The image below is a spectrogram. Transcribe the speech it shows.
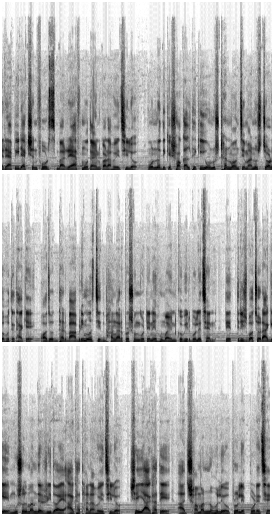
র্যাপিড অ্যাকশন ফোর্স বা র্যাফ মোতায়েন করা হয়েছিল। অন্যদিকে সকাল থেকেই অনুষ্ঠান মঞ্চে মানুষ জড়ো হতে থাকে। অযোধ্যার বাবরি মসজিদ ভাঙার প্রসঙ্গ টেনে হুমায়ুন কবির বলেছেন, তেত্রিশ বছর আগে মুসলমানদের হৃদয়ে আঘাত হানা হয়েছিল। সেই আঘাতে আজ সামান্য হলেও প্রলেপ পড়েছে।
